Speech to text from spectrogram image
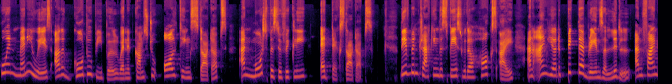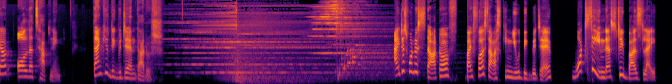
who in many ways are the go to people when it comes to all things startups and more specifically, edtech startups. They've been tracking the space with a hawk's eye, and I'm here to pick their brains a little and find out all that's happening. Thank you, Digbijay and Tarush. I just want to start off by first asking you, Digbijay, what's the industry buzz like?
